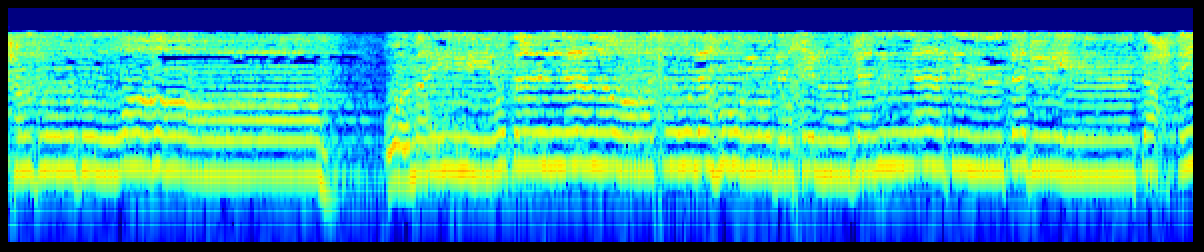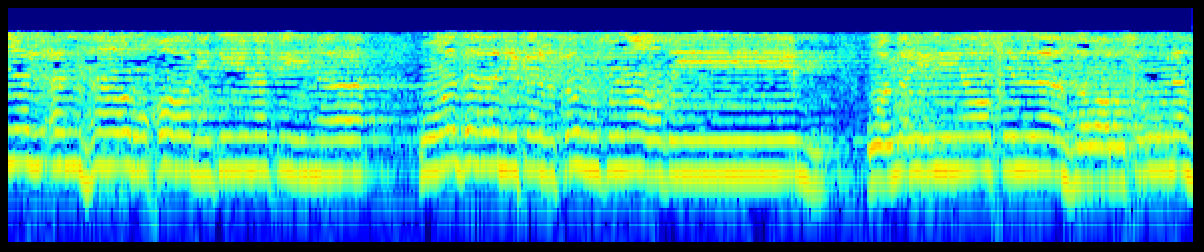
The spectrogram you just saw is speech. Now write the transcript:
حدود الله. ومن يطع الله ورسوله يدخله جنات تجري من تحتها الأنهار خالدين فيها. وذلك الفوز العظيم. ومن يعص الله ورسوله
